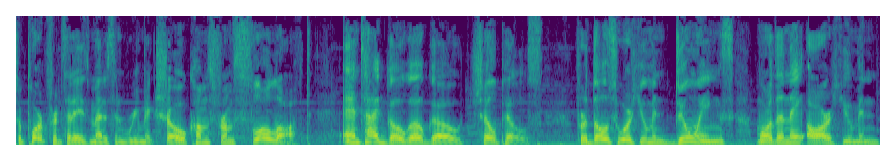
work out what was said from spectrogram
Support for today's Medicine Remix show comes from Slowloft, anti go go go chill pills, for those who are human doings more than they are human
